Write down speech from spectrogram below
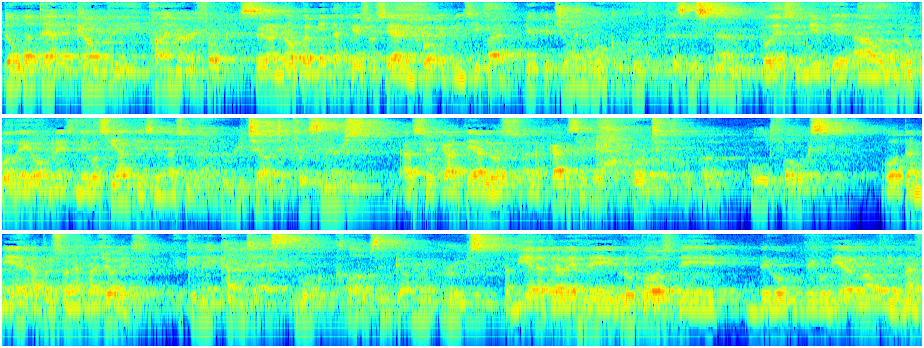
don't let that become the primary focus. pero no permitas que eso sea el enfoque principal. You could join a local group of businessmen Puedes unirte a un grupo de hombres negociantes en la ciudad, reach out to prisoners acercarte a, los, a las cárceles or to uh, old folks. o también a personas mayores. You can make contacts in local clubs and government groups, También a través de grupos de, de, go- de gobierno y demás.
